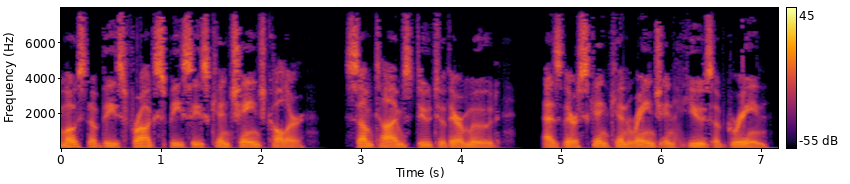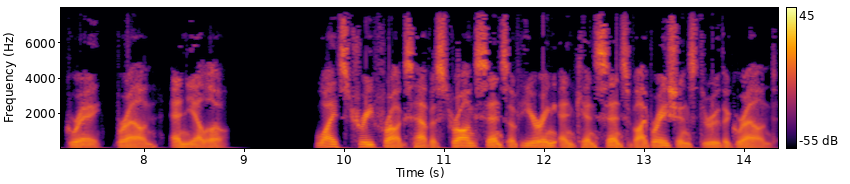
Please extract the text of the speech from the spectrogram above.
Most of these frog species can change color, sometimes due to their mood, as their skin can range in hues of green, gray, brown, and yellow. White's tree frogs have a strong sense of hearing and can sense vibrations through the ground.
